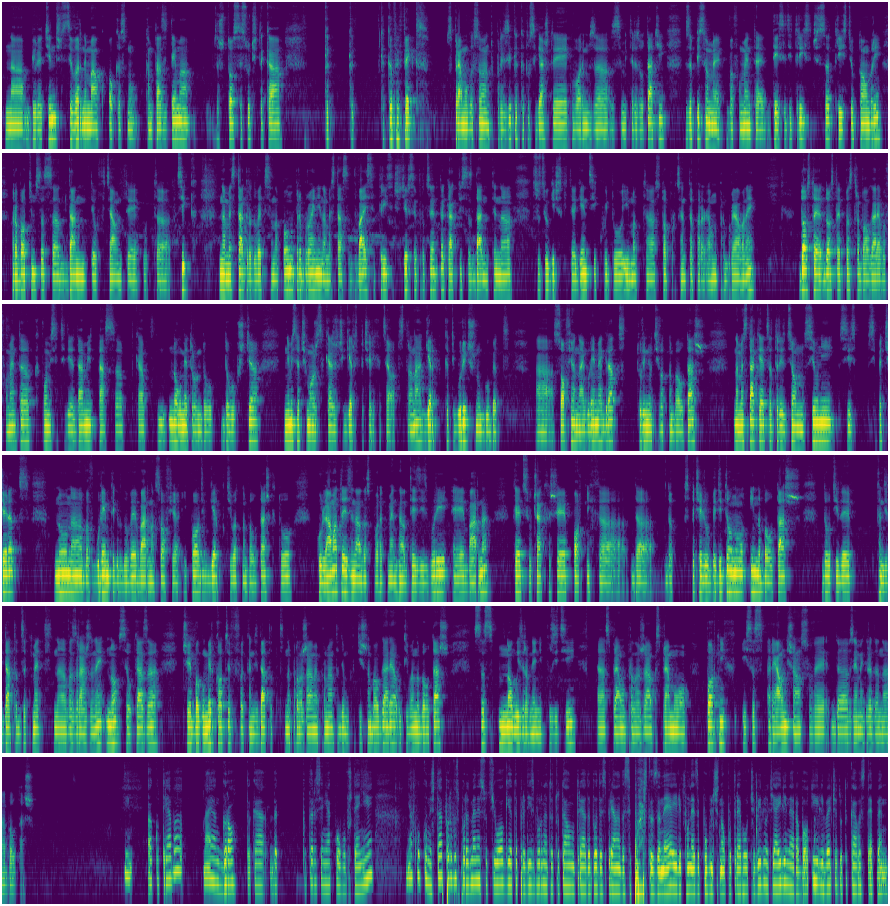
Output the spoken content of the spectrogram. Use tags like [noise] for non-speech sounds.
на бюлетин. Ще се върнем малко по-късно към тази тема. Защо се случи така? Какъв ефект спрямо гласуването през езика, като сега ще говорим за, за самите резултати. Записваме в момента е 10.30 часа, 30 октомври. Работим с данните официалните от ЦИК. На места градовете са напълно преброени, на места са 20, 30, 40%, както и с данните на социологическите агенции, които имат 100% паралелно преброяване. Доста е, доста е пъстра България в момента. Какво мислите вие, дами? Аз така, много ми е трудно да, да обобщя. Не мисля, че може да се каже, че ГЕРБ спечелиха цялата страна. ГЕРБ категорично губят а, София, най-големия град. Турини отиват на Балтаж. На места, където са традиционно силни, си, си печелят, но на, в големите градове Варна, София и Пловдив ГЕРБ отиват на Балтаж, като голямата изненада според мен на тези избори е Варна – където се очакваше Портних а, да, да спечели убедително и на Балтаж да отиде кандидатът за кмет на Възраждане, но се оказа, че Благомир Коцев, кандидатът на Продължаваме промената Демократична България, отива на Балтаж с много изравнени позиции а, спрямо, спрямо Портних и с реални шансове да вземе града на Балтаж. И ако трябва най-ангро, така да потърся някакво обобщение. Няколко неща. Първо, според мен, е социологията предизборната тотално трябва да бъде спряна да се плаща за нея или поне за публична употреба. Очевидно тя или не работи, или вече до такава степен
